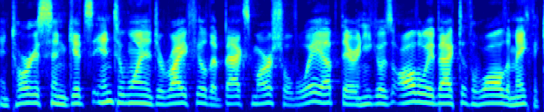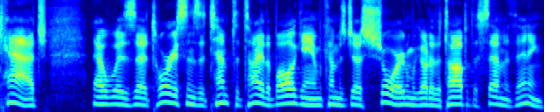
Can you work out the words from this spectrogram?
And Torgeson gets into one into right field that backs Marshall way up there, and he goes all the way back to the wall to make the catch. That was uh, Torgeson's attempt to tie the ball game, comes just short, and we go to the top of the seventh inning.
